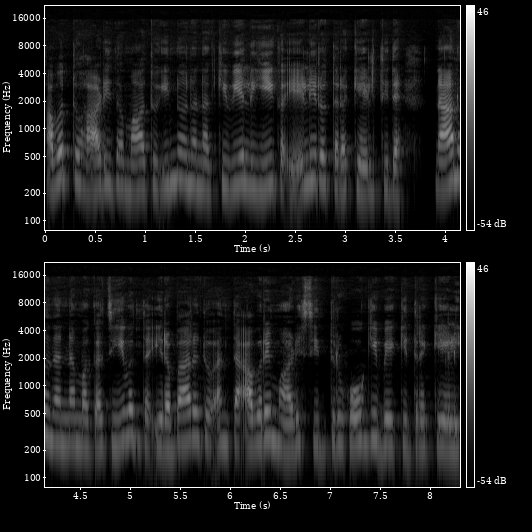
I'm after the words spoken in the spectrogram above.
ಅವತ್ತು ಆಡಿದ ಮಾತು ಇನ್ನೂ ನನ್ನ ಕಿವಿಯಲ್ಲಿ ಈಗ ಹೇಳಿರೋ ಥರ ಕೇಳ್ತಿದೆ. ನಾನು ನನ್ನ ಮಗ ಜೀವಂತ ಇರಬಾರದು ಅಂತ ಅವರೇ ಮಾಡಿಸಿದ್ರು, ಹೋಗಿ ಬೇಕಿದ್ರೆ ಕೇಳಿ.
